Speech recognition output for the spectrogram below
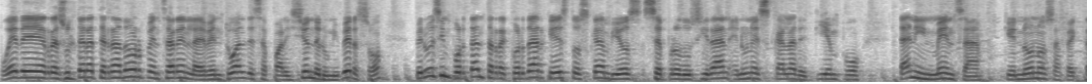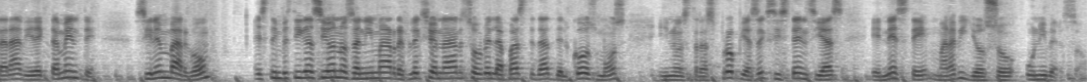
Puede resultar aterrador pensar en la eventual desaparición del universo, pero es importante recordar que estos cambios se producirán en una escala de tiempo tan inmensa que no nos afectará directamente. Sin embargo, esta investigación nos anima a reflexionar sobre la vastedad del cosmos y nuestras propias existencias en este maravilloso universo.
